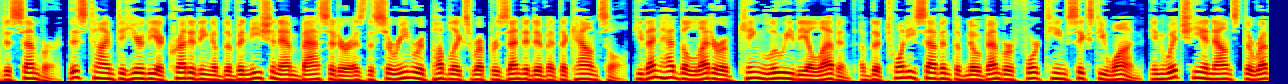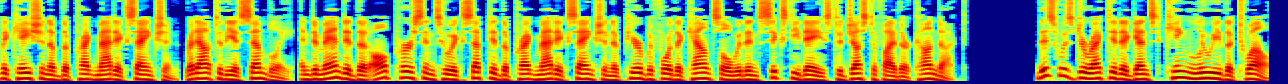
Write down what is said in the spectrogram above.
December, this time to hear the accrediting of the Venetian ambassador as the Serene Republic's representative at the council. He then had the letter of King Louis XI of the 27th of November 1461, in which he announced the revocation of the Pragmatic Sanction, read out to the assembly, and demanded that all persons who accepted the Pragmatic Sanction appear before the council within 60 days to justify their conduct. This was directed against King Louis XII.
